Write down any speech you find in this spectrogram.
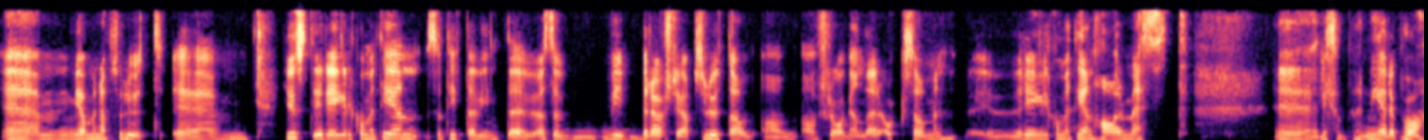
Ehm, ja men absolut. Ehm, just i regelkommittén så tittar vi inte, alltså vi berörs ju absolut av, av, av frågan där också men eh, regelkommittén har mest eh, liksom nere på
